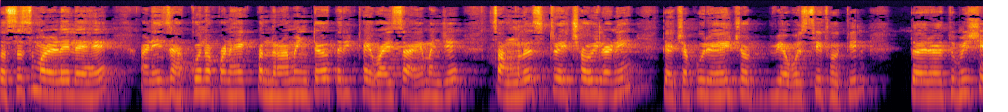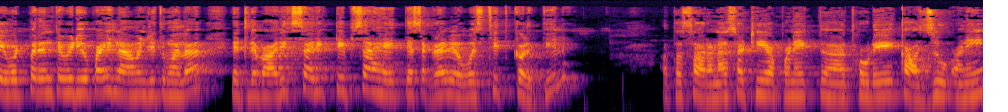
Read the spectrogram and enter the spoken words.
तसंच मळलेलं आहे. आणि झाकून आपण हे एक पंधरा मिनटं तरी ठेवायचं आहे म्हणजे चांगलं स्ट्रेच होईल आणि त्याच्या पुऱ्याही छो व्यवस्थित होतील. तर तुम्ही शेवटपर्यंत व्हिडिओ पाहिला म्हणजे तुम्हाला यातल्या बारीक सारीक टिप्स आहेत त्या सगळ्या व्यवस्थित कळतील. आता सारणासाठी आपण एक थोडे काजू आणि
